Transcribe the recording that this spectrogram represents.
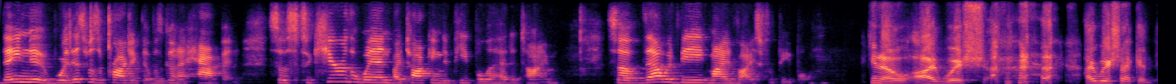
They knew, boy, this was a project that was going to happen. So secure the win by talking to people ahead of time. So that would be my advice for people. You know i wish i wish i could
